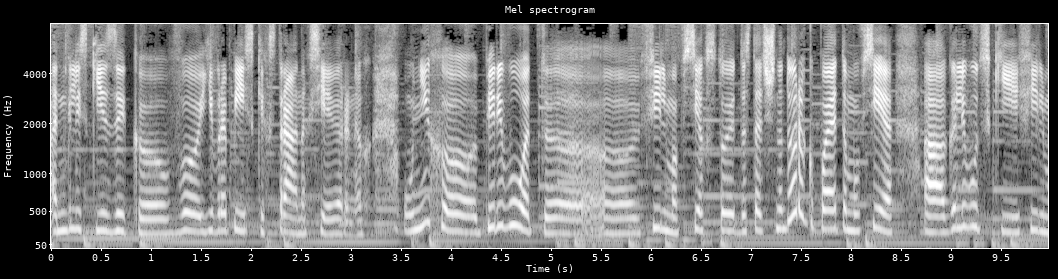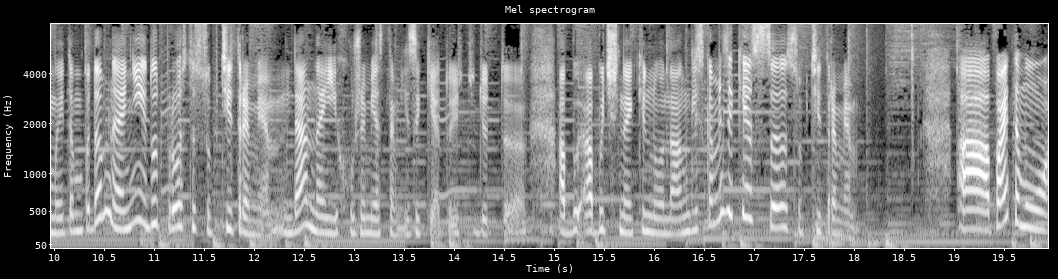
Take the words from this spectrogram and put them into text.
английский язык э, в европейских странах северных. У них перевод фильмов всех стоит достаточно дорого, поэтому все а, голливудские фильмы и тому подобное, они идут просто с субтитрами, да, на их уже местном языке. То есть идет обычное кино на английском языке с субтитрами. А, поэтому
